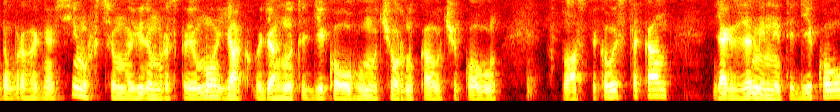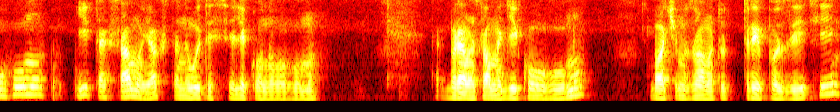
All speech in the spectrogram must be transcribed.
Доброго дня всім! В цьому відео ми розповімо, як одягнути дійкову гуму чорну каучукову в пластиковий стакан, як замінити дійкову гуму і так само як встановити силіконову гуму. Так, беремо з вами дійкову гуму. Бачимо з вами тут три позиції.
